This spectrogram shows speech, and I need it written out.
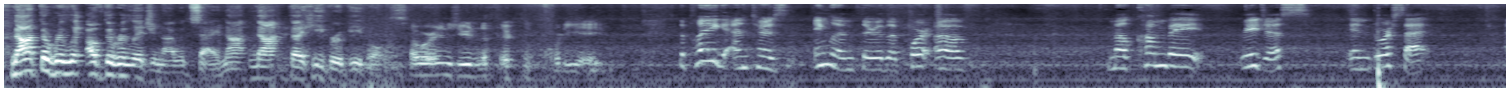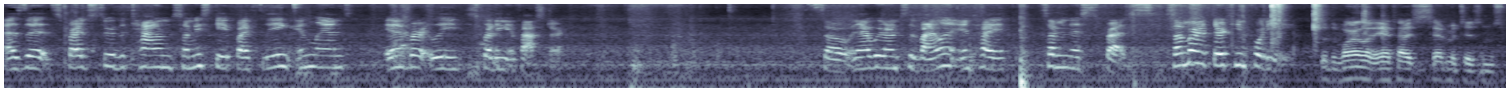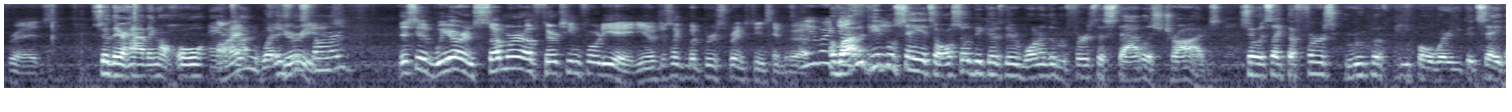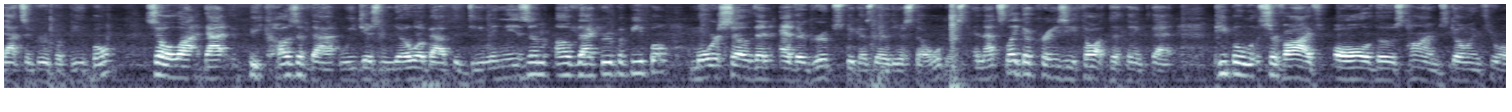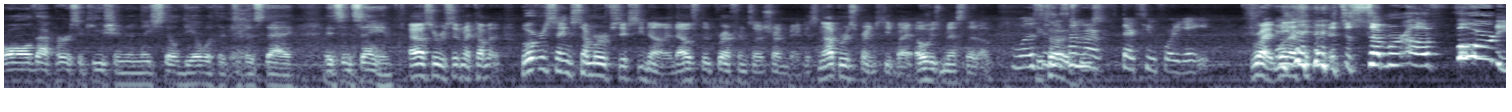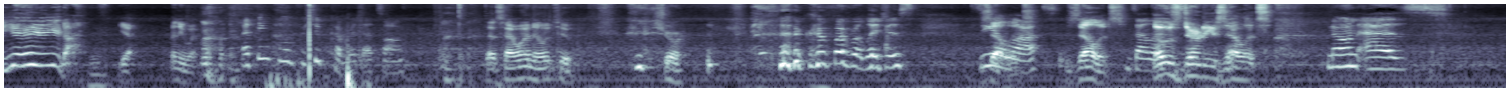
Not the reli- of the religion, I would say. Not not the Hebrew people. So we're in June of 1348. The plague enters England through the port of Melcombe Regis in Dorset. As it spreads through the town, some escape by fleeing inland, inadvertently spreading it faster. So now we're on to violent anti-Semitist spreads. Summer 1348. So the violent anti-Semitism spreads. So they're having a whole anti. I'm what is curious. this time? This is we are in summer of 1348. You know, just like what Bruce Springsteen said about. We A lot of people say it's also because they're one of the first established tribes. So it's like the first group of people where you could say that's a group of people. So a lot that because of that, we just know about the demonism of that group of people more so than other groups because they're just the oldest. And that's like a crazy thought to think that people survived all of those times going through all of that persecution and they still deal with it to this day. It's insane. I also received my comment. Whoever sang "Summer of '69," that was the reference I was trying to make. It's not Bruce Springsteen, but I always mess that up. Well, this You is the summer Bruce. of 1348. Right. Well, that's, it's the summer of '48. Yeah. Anyway, I think Blue Soup covered that song. that's how I know it too. Sure. a group of religious zealots Zealots. Zealots. Those dirty zealots. known as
